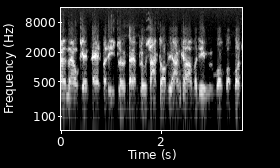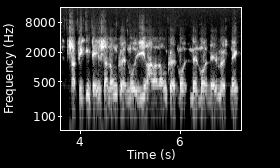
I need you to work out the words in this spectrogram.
er man jo glemt alt, hvad det blev, der blev sagt op i Ankara, hvor, det, hvor, hvor, hvor trafikken delte sig. Nogen kørte mod Iran, og nogen kørte mod, ned mod Mellemøsten. Ikke?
